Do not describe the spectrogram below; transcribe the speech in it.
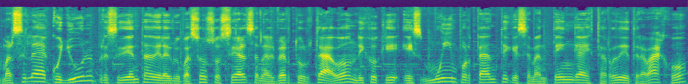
Marcela Cuyul, presidenta de la agrupación social San Alberto Hurtado, dijo que es muy importante que se mantenga esta red de trabajo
